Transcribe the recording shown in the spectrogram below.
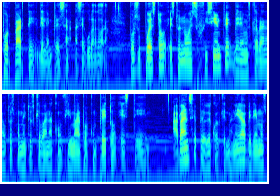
por parte de la empresa aseguradora. Por supuesto, esto no es suficiente, veremos que habrán otros momentos que van a confirmar por completo este avance, pero de cualquier manera veremos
